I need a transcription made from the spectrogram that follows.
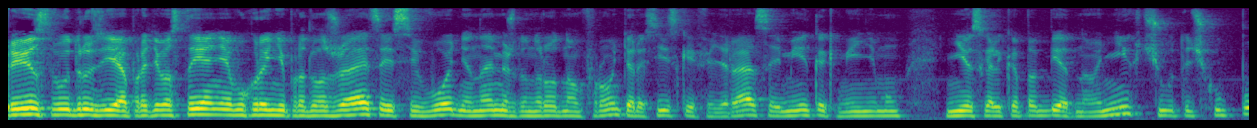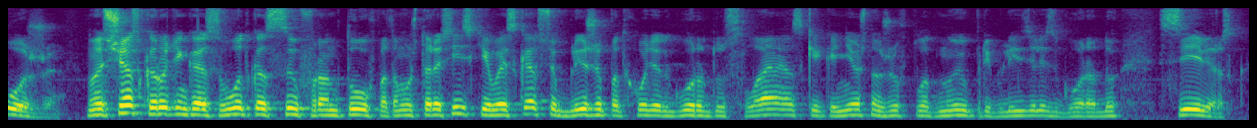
Приветствую, друзья! Противостояние в Украине продолжается, и сегодня на Международном фронте Российская Федерация имеет как минимум несколько побед, но о них чуточку позже. Ну а сейчас коротенькая сводка с фронтов, потому что российские войска все ближе подходят к городу Славянск и, конечно же, вплотную приблизились к городу Северск.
